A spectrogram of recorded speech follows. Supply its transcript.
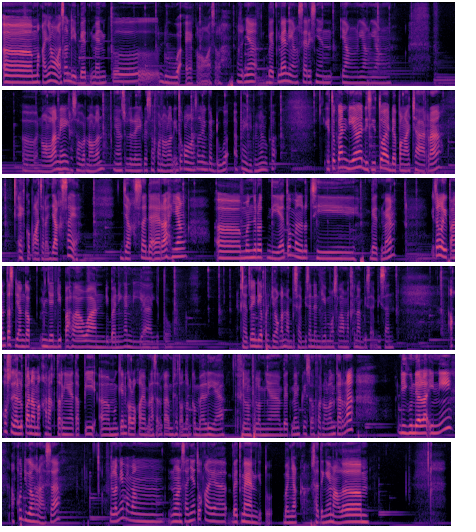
uh, makanya kalau nggak salah di Batman kedua ya kalau nggak salah. Maksudnya Batman yang seriesnya yang yang yang uh, Nolan ya Christopher Nolan yang sebenarnya Christopher Nolan. Itu kalau nggak salah yang kedua apa ya judulnya lupa. Itu kan dia di situ ada pengacara eh kok pengacara? Jaksa ya? Jaksa daerah yang uh, menurut dia tuh menurut si Batman itu lebih pantas dianggap menjadi pahlawan dibandingkan dia gitu. Nah itu yang dia perjuangkan habis-habisan dan dia mau selamatkan habis-habisan. Aku sudah lupa nama karakternya tapi uh, mungkin kalau kalian penasaran kalian bisa tonton kembali ya film-filmnya Batman Christopher Nolan. Karena di Gundala ini aku juga ngerasa filmnya memang nuansanya tuh kayak Batman gitu. Banyak settingnya malam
